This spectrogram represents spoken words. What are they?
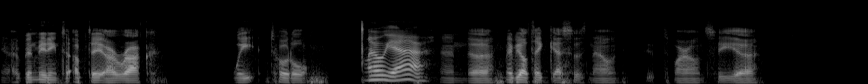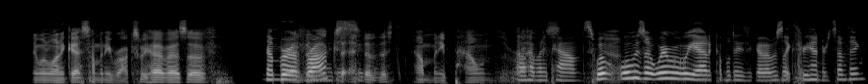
Yeah, I've been meaning to update our rock weight total, Oh, yeah. and uh, maybe I'll take guesses now and do it tomorrow and see. Uh, anyone want to guess how many rocks we have as of Number the of end rocks? The end of this, how many pounds of Oh, how many pounds? What, Yeah. what was it? Where were we at a couple days ago? That was like 300 something?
